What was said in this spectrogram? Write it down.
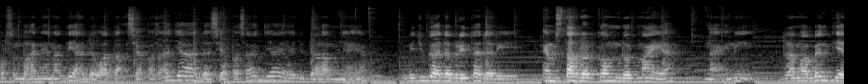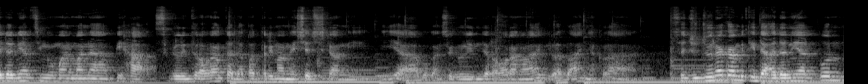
persembahannya nanti ada watak siapa saja, ada siapa saja ya di dalamnya ya. Ini juga ada berita dari mstar.com.my ya. Nah ini drama band tiada niat singgung mana-mana pihak segelintir orang tak dapat terima message kami. Iya, bukan segelintir orang lagi lah banyak lah. Sejujurnya kami tidak ada niat pun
